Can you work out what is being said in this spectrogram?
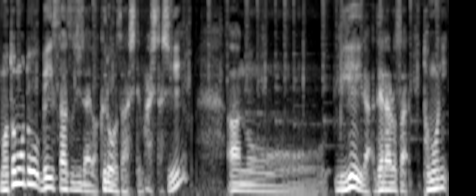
もともとベイスターズ時代はクローザーしてましたし、あのー、ビエイラ、デラロサ、ともに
